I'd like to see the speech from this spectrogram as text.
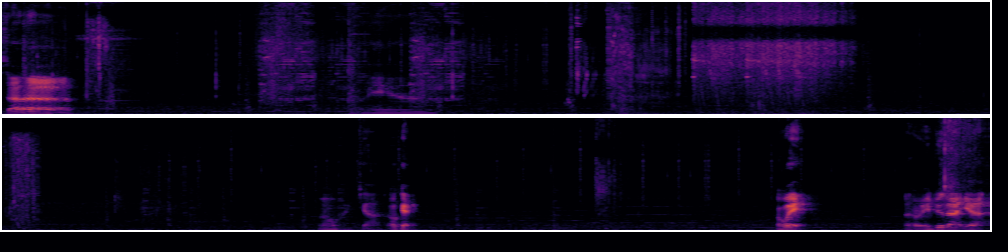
Is that a... Man... Oh my god. Okay. Oh wait. I don't need to do that yet.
